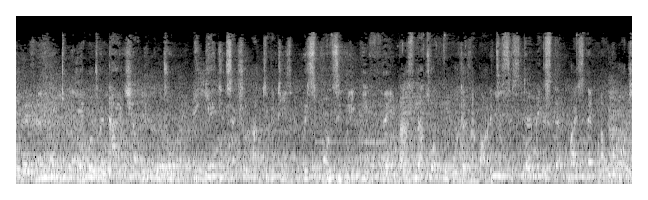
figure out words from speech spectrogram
we need to be able to encourage young people to engage in sexual activities responsibly if they must. That's what Punguza is about. It's a systemic, step-by-step approach.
